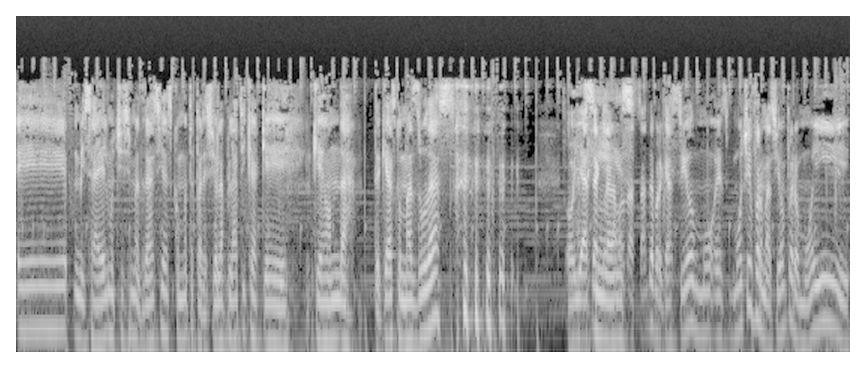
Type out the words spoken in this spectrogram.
eh, Misael, muchísimas gracias. ¿Cómo te pareció la plática? ¿Qué, qué onda? ¿Te quedas con más dudas? o ya te aclaramos bastante porque ha sido es mucha información, pero muy...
